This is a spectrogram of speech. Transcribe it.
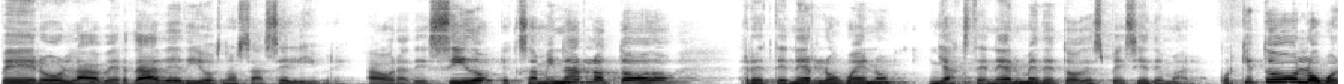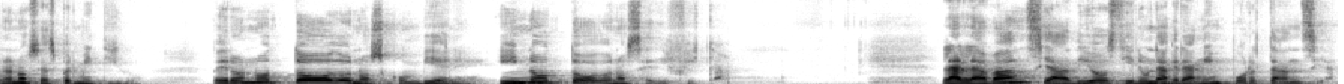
Pero la verdad de Dios nos hace libre. Ahora decido examinarlo todo, retener lo bueno y abstenerme de toda especie de mal, porque todo lo bueno nos es permitido, pero no todo nos conviene y no todo nos edifica. La alabanza a Dios tiene una gran importancia.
